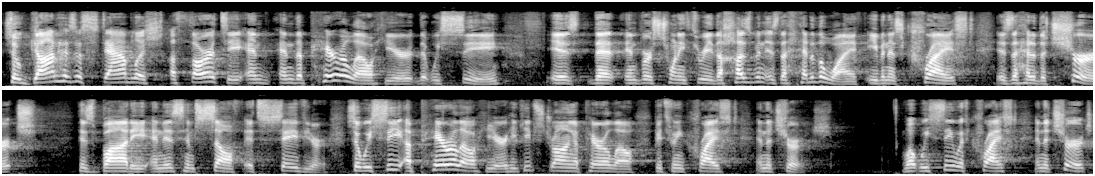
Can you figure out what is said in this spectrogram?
So, God has established authority, and, and the parallel here that we see is that in verse 23, the husband is the head of the wife, even as Christ is the head of the church his body and is himself its Savior. So we see a parallel here. He keeps drawing a parallel between Christ and the church. What we see with Christ and the church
